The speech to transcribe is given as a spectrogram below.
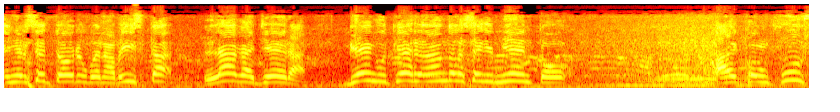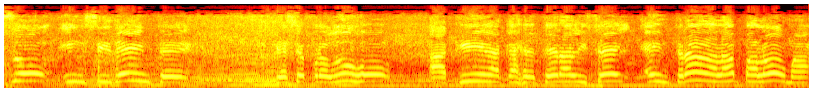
en el sector Buenavista La Gallera. Bien, Gutiérrez, dándole seguimiento al confuso incidente que se produjo aquí en la carretera Licey, entrada a La Paloma,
